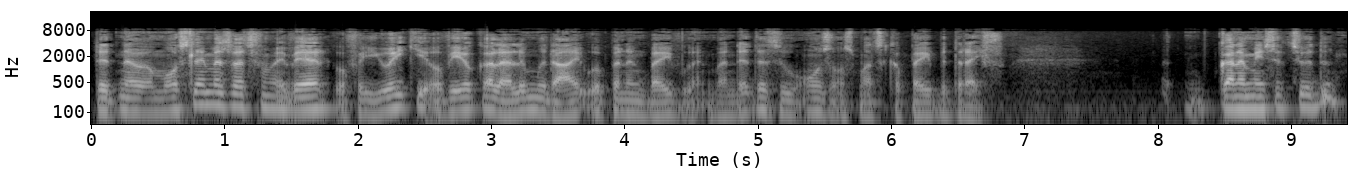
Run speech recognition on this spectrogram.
dit nou 'n moslim is wat vir my werk of 'n Joodjie of wie ook al, hulle moet daai opening bywoon want dit is hoe ons ons maatskappy bedryf. Kan 'n mens dit so doen?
